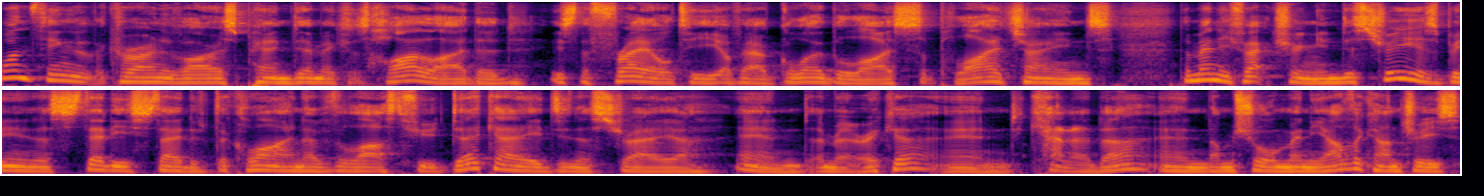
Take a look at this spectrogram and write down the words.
One thing that the coronavirus pandemic has highlighted is the frailty of our globalised supply chains. The manufacturing industry has been in a steady state of decline over the last few decades in Australia, and America, and Canada, and I'm sure many other countries.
